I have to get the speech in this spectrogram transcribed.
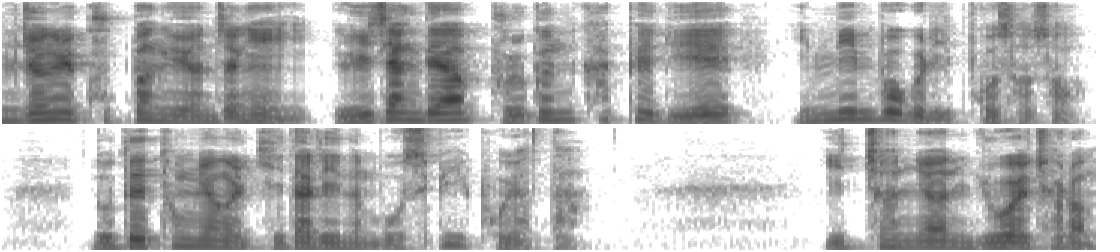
김정일 국방위원장이 의장대 앞 붉은 카페 뒤에 인민복을 입고 서서 노 대통령을 기다리는 모습이 보였다. 2000년 6월처럼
